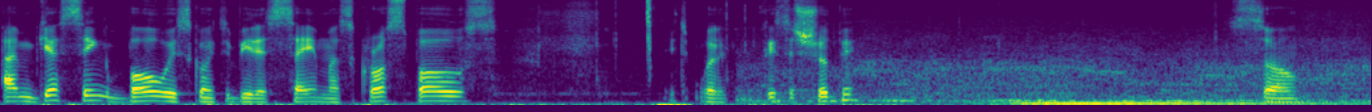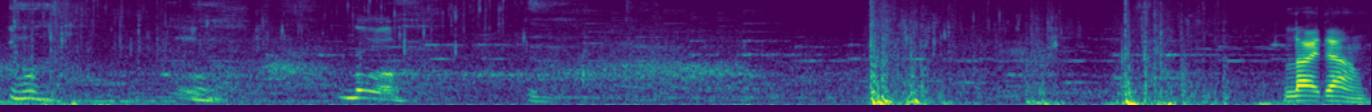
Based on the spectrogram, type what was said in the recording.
I'm guessing bow is going to be the same as crossbows. It, well, at least it should be. So, lie down.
